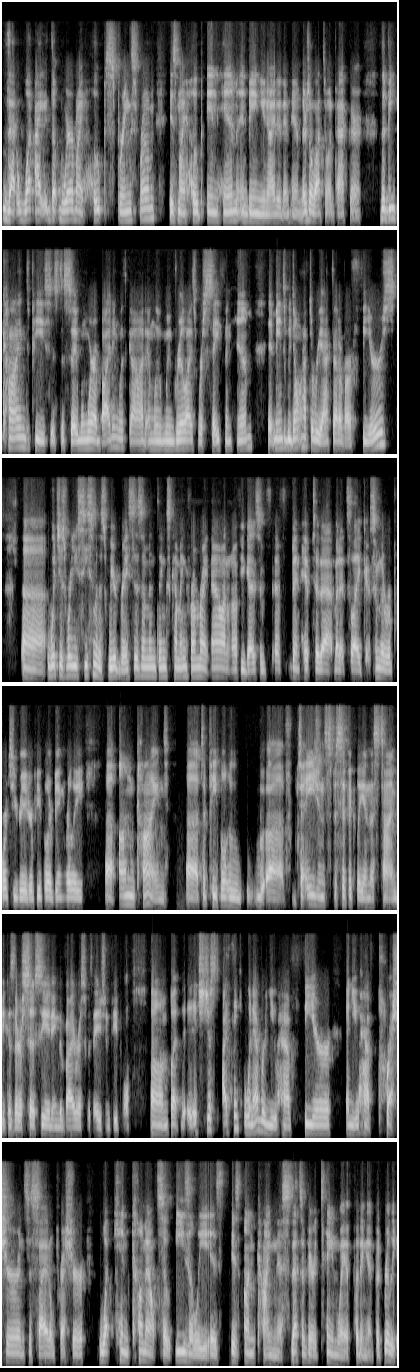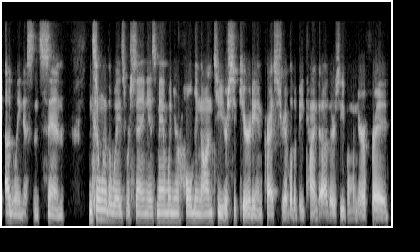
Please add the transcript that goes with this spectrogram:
that what I that where my hope springs from is my hope in Him and being united in Him. There's a lot to unpack there. The be kind piece is to say when we're abiding with God and when we realize we're safe in Him, it means we don't have to react out of our fears uh, which is where you see some of this weird racism and things coming from right now. I don't know if you guys have, have been hip to that, but it's like some of the reports you read or people are being really uh, unkind uh, to people who, uh, to Asians specifically in this time because they're associating the virus with Asian people. Um, but it's just, I think whenever you have fear and you have pressure and societal pressure, what can come out so easily is is unkindness. That's a very tame way of putting it, but really ugliness and sin. And so one of the ways we're saying is, man, when you're holding on to your security in Christ, you're able to be kind to others even when you're afraid.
